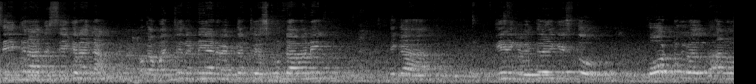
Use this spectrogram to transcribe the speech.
శీఘ్రాతి శీఘ్రంగా ఒక మంచి నిర్ణయాన్ని వ్యక్తం చేసుకుంటామని ఇక దీనికి వ్యతిరేకిస్తూ కోర్టుకు వెళ్తాను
